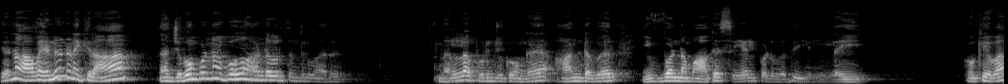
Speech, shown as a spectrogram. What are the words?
ஏன்னா அவன் என்ன நினைக்கிறான்? நான் ஜெபம் பண்ணால் போதும் ஆண்டவர் தந்துடுவார் நல்லா புரிஞ்சுக்கோங்க ஆண்டவர் இவ்வண்ணமாக செயல்படுவது இல்லை. ஓகேவா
